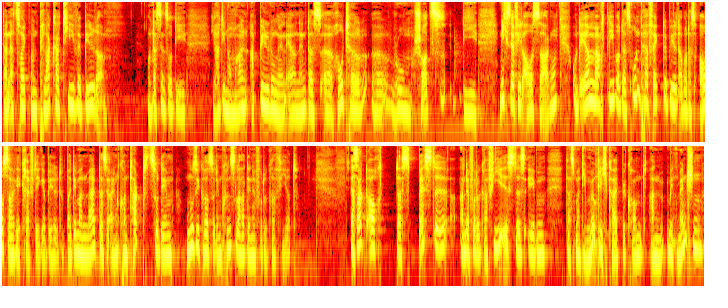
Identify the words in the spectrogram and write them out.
dann erzeugt man plakative Bilder. Und das sind so die ja, die normalen Abbildungen. Er nennt das äh, Hotel äh, Room Shots, die nicht sehr viel aussagen. Und er macht lieber das unperfekte Bild, aber das aussagekräftige Bild, bei dem man merkt, dass er einen Kontakt zu dem Musiker, zu dem Künstler hat, den er fotografiert. Er sagt auch, das Beste an der Fotografie ist es eben, dass man die Möglichkeit bekommt, an, mit Menschen,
